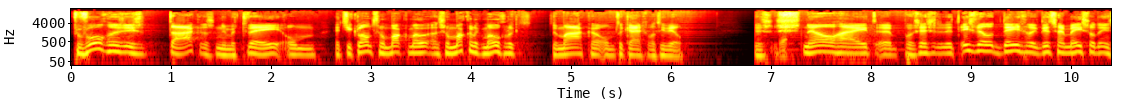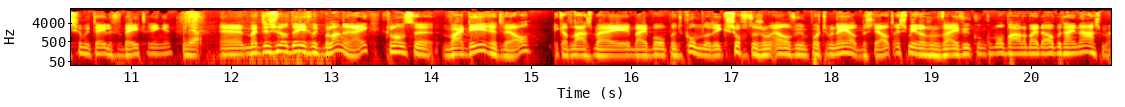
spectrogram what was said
Vervolgens is het taak, dat is nummer twee, om het je klant zo, mak- zo makkelijk mogelijk te maken om te krijgen wat hij wil. Dus snelheid, eh, processen. Het is wel degelijk, dit zijn meestal de instrumentele verbeteringen. Ja. Eh, maar het is wel degelijk belangrijk. Klanten waarderen het wel. Ik had laatst bij, bij bol.com dat ik 's ochtends om 11 uur een portemonnee had besteld. En smiddags om 5 uur kon ik hem ophalen bij de Albert Heijn naast me.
